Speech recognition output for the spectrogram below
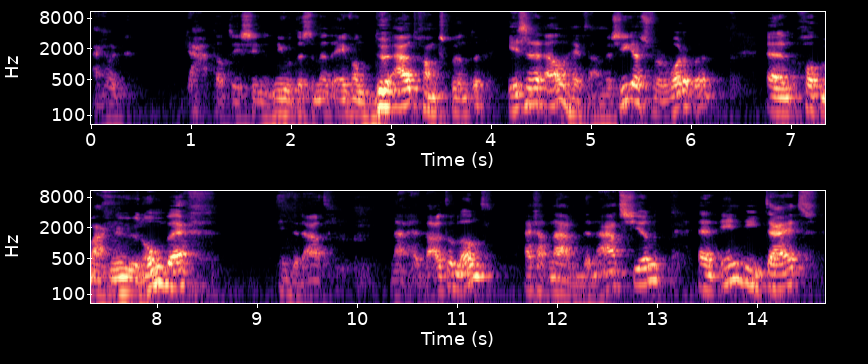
eigenlijk, ja, dat is in het Nieuwe Testament een van de uitgangspunten. Israël heeft aan Messias verworpen. En God maakt nu een omweg, inderdaad, naar het buitenland. Hij gaat naar de natieën. En in die tijd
